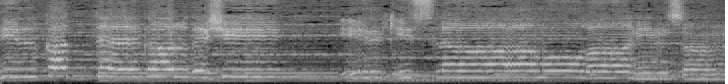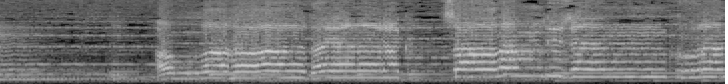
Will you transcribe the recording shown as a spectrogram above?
Hilkatte kardeşi. İlk İslam olan insan. Allah'a dayanarak sağlam düzen kuran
